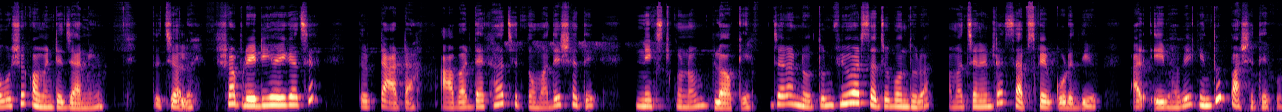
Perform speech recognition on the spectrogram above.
অবশ্যই কমেন্টে জানিও। তো চলো সব রেডি হয়ে গেছে। তো টাটা, আবার দেখা হচ্ছে তোমাদের সাথে। নেক্সট কোনো ব্লগে। যারা নতুন ভিউয়ার্স আছো বন্ধুরা, আমার চ্যানেলটা সাবস্ক্রাইব করে দিও। আর এইভাবেই কিন্তু পাশে থেকো।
